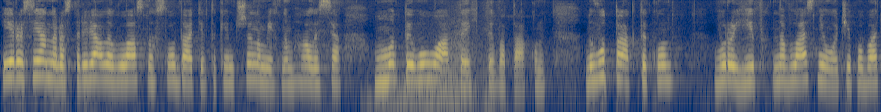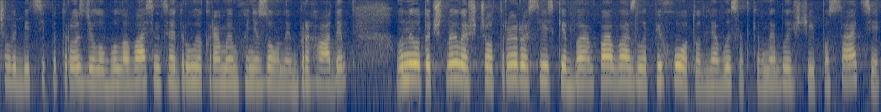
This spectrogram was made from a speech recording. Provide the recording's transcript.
І росіяни розстріляли власних солдатів. Таким чином їх намагалися мотивувати йти в атаку. Нову тактику ворогів на власні очі побачили бійці підрозділу Булава 72-ї окремої механізованої бригади. Вони уточнили, що три російські БМП везли піхоту для висадки в найближчій посадці.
